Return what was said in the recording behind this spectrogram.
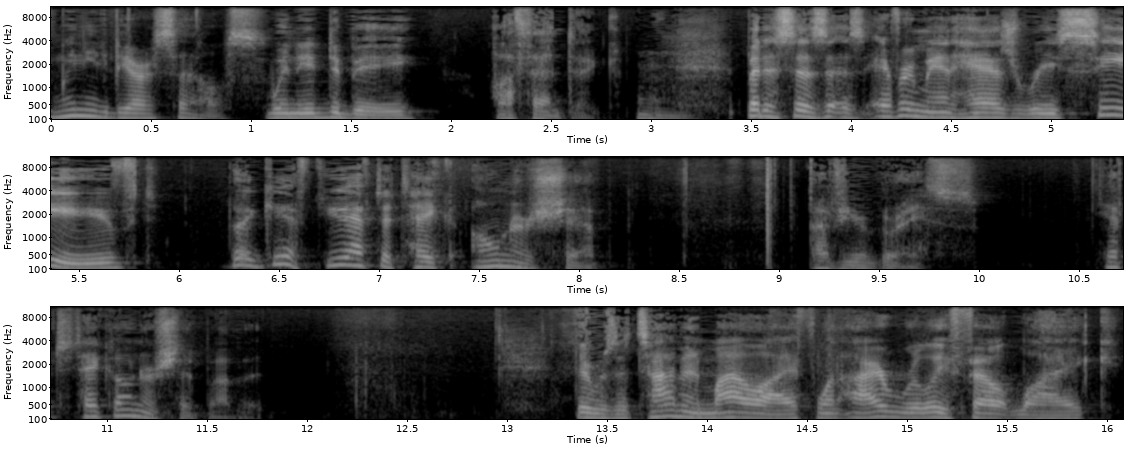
we need to be ourselves. We need to be authentic. Mm. But it says as every man has received the gift, you have to take ownership of your grace. You have to take ownership of it there was a time in my life when I really felt like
